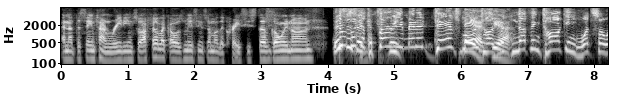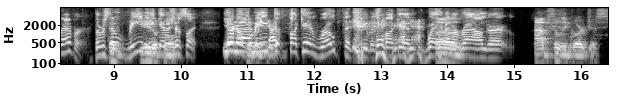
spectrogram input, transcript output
and at the same time reading. So I felt like I was missing some of the crazy stuff going on. This was is like a a 30 minute dance Dance, montage yeah. with nothing talking whatsoever. There was no It was reading. It was just like, you No, know, no, I mean, read I- the fucking rope that she was fucking waving Oh. around her. Absolutely gorgeous.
